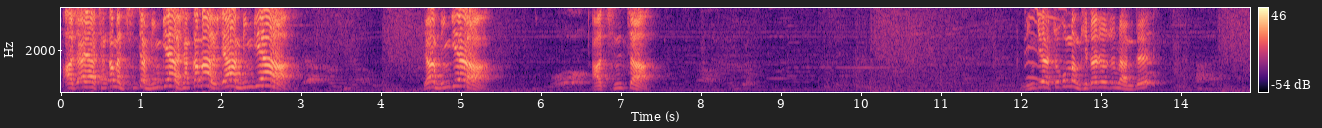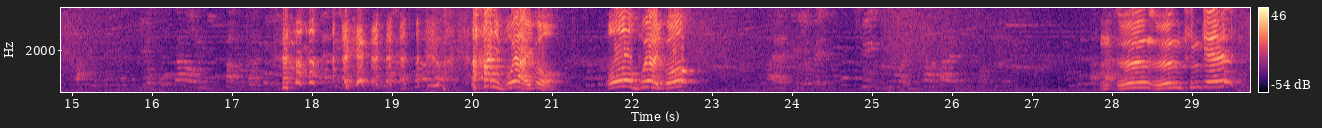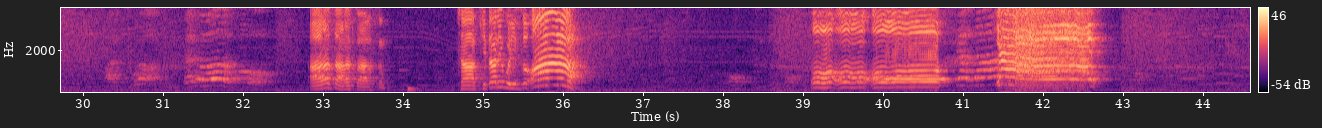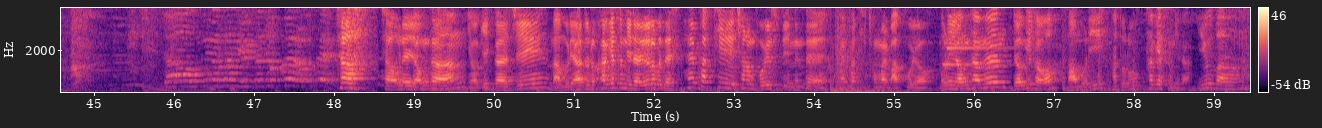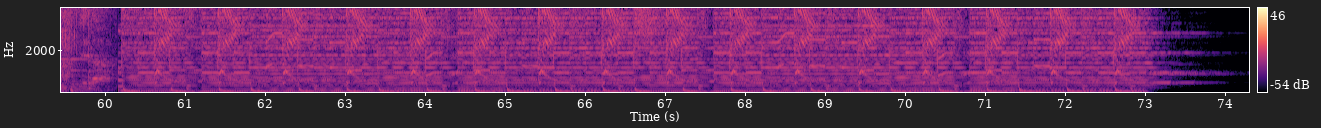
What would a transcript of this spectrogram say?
아, 자, 야 잠깐만 진짜 민기야 잠깐만 야 민기야. 야 민기야. 아 진짜. 민기야 조금만 기다려주면 안 돼? 아니 뭐야 이거? 어 뭐야 이거? 응응 응 핑계? 아, 알았어 알았어 알았어. 자 기다리고 있어. 아! 어어어어 야! 자, 자 오늘 영상 여기까지 마무리하도록 하겠습니다. 여러분들 헬파티처럼 보일 수도 있는데 헬파티 정말 맞고요. 오늘 영상은 여기서 마무리하도록 하겠습니다. 유바.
